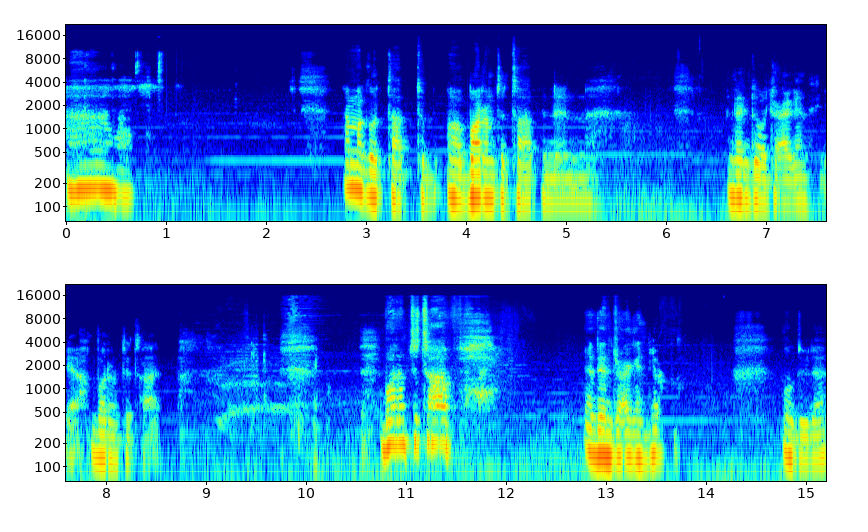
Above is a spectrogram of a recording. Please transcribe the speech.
Ah. I'm gonna go top to uh, bottom to top and then and then go dragon. Yeah, bottom to top. Bottom to top. And then dragon, yep. We'll do that.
